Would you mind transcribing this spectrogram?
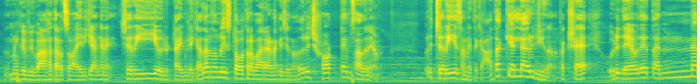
നമുക്ക് വിവാഹ തടസ്സമായിരിക്കും അങ്ങനെ ചെറിയ ഒരു ടൈമിലേക്ക് അതാണ് നമ്മൾ ഈ സ്തോത്ര പാരായണമൊക്കെ ചെയ്യുന്നത്. അതൊരു ഷോർട്ട് ടൈം സാധനമാണ് ഒരു ചെറിയ സമയത്തേക്ക്. അതൊക്കെ എല്ലാവരും ചെയ്യുന്നതാണ്. പക്ഷേ ഒരു ദേവതയെ തന്നെ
